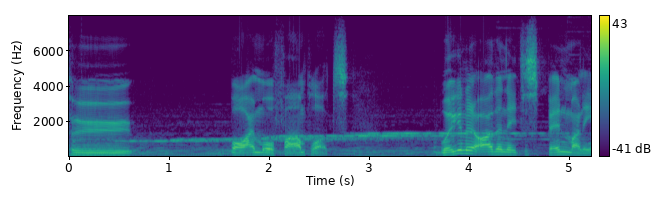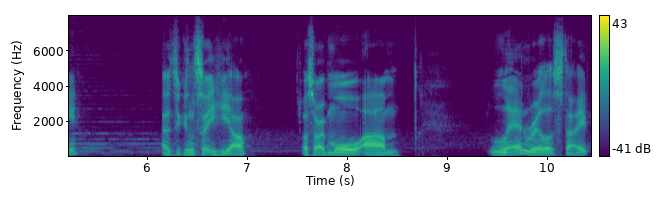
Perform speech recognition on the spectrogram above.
to buy more farm plots, we're going to either need to spend money, as you can see here, oh, sorry, more um, land real estate,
